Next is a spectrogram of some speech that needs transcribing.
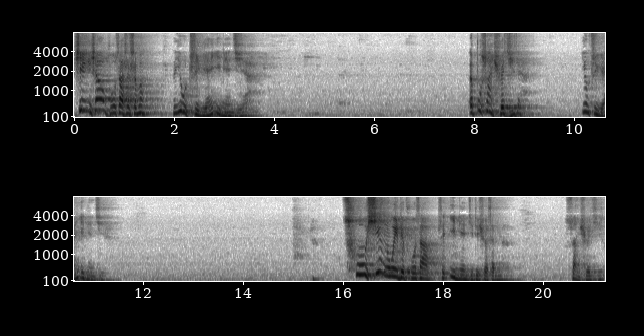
性相菩萨是什么？幼稚园一年级啊，呃，不算学籍的，幼稚园一年级。初信位的菩萨是一年级的学生呢，算学籍了，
